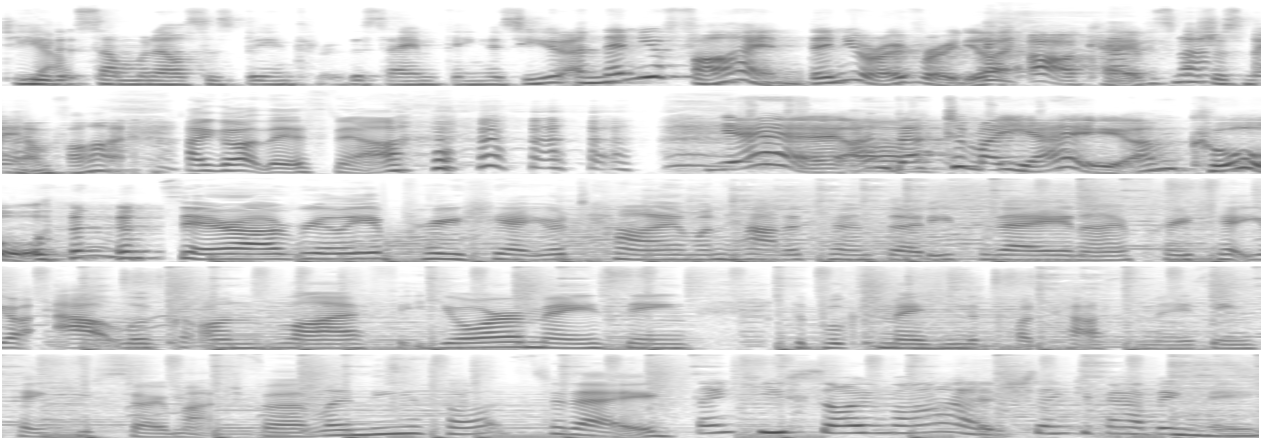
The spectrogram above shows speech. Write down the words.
to hear yeah. that someone else has been through the same thing as you. And then you're fine. Then you're over it. You're like, oh, okay, if it's not just me, I'm fine. I got this now. yeah, I'm oh. back to my yay. I'm cool. Sarah, I really appreciate your time on how to turn 30 today and I appreciate your outlook on life. You're amazing. The book's amazing, the podcast's amazing. Thank you so much for lending your thoughts today. Thank you so much. Thank you for having me.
